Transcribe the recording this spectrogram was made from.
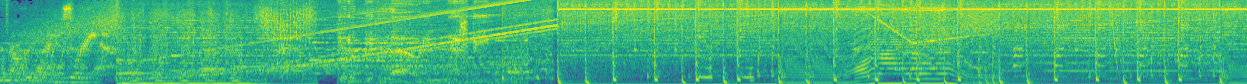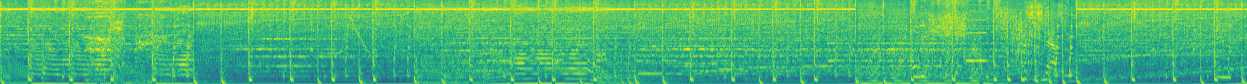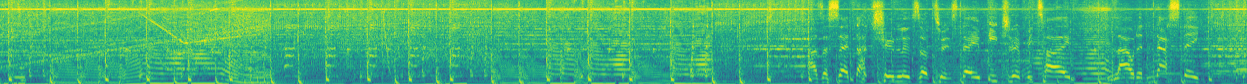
Drum and bass This As I said, that tune lives up to its name each and every time. Loud and Nasty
